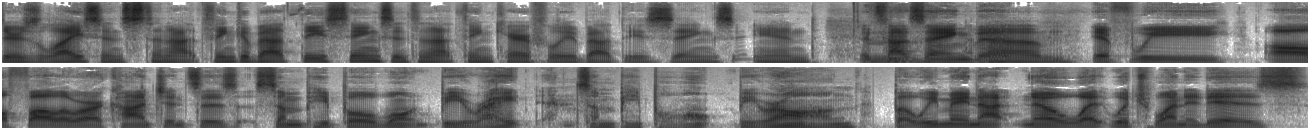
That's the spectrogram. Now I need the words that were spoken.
there's license to not think about these things and to not think carefully about these things. And It's not saying that Um, if we all follow our consciences, some people won't be right and some people won't be wrong. But we may not know what which one it is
